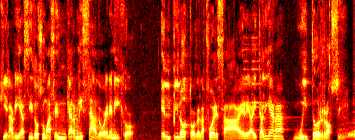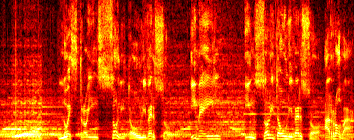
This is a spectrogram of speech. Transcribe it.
quien había sido su más encarnizado enemigo, el piloto de la Fuerza Aérea Italiana, Guido Rossi. Nuestro insólito universo. Email insólitouniverso arroba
